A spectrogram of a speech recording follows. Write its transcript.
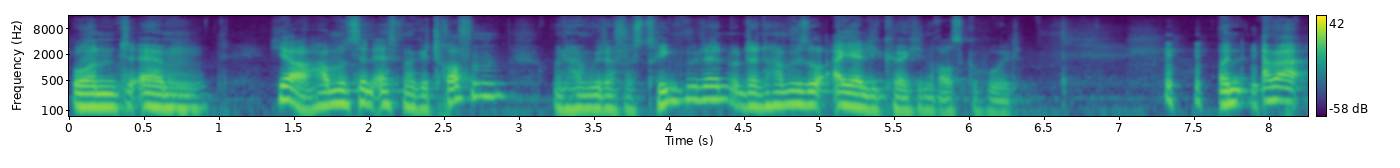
Und ähm, mhm. ja, haben uns dann erstmal getroffen und haben gedacht, was trinken wir denn? Und dann haben wir so Eierlikörchen rausgeholt. Und aber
